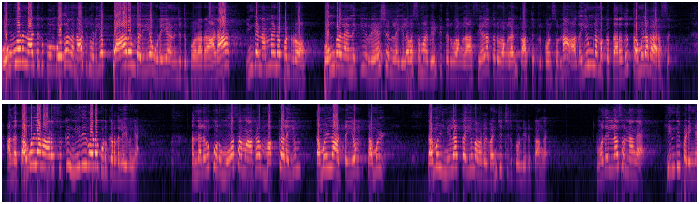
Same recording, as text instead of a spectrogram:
ஒவ்வொரு நாட்டுக்கு போகும்போதும் அந்த நாட்டினுடைய பாரம்பரிய உடையை அணிஞ்சிட்டு போகிறாரு ஆனால் இங்கே நம்ம என்ன பண்ணுறோம் பொங்கல் அன்னைக்கு ரேஷனில் இலவசமாக வேட்டி தருவாங்களா சேலை தருவாங்களான்னு காத்துட்ருக்கோன்னு சொன்னால் அதையும் நமக்கு தரது தமிழக அரசு. அந்த தமிழக அரசுக்கு நிதி கூட கொடுக்கறதில்ல இவங்க. அந்த அளவுக்கு ஒரு மோசமாக மக்களையும் தமிழ்நாட்டையும் தமிழ் தமிழ் நிலத்தையும் அவர்கள் வஞ்சிச்சுட்டு கொண்டிருக்காங்க. முதல்ல சொன்னாங்க ஹிந்தி படிங்க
